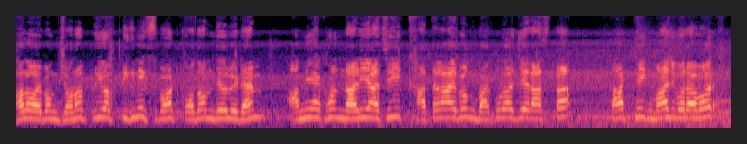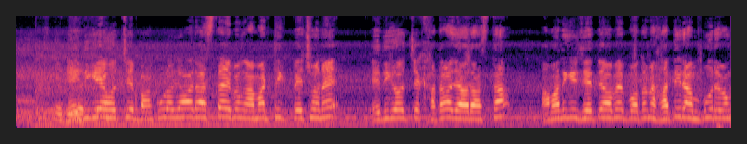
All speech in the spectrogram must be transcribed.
ভালো এবং জনপ্রিয় পিকনিক স্পট কদম দেউলি ড্যাম। আমি এখন দাঁড়িয়ে আছি খাতড়া এবং বাঁকুড়ার যে রাস্তা তার ঠিক মাঝ বরাবর। এদিকে হচ্ছে বাঁকুড়া যাওয়ার রাস্তা এবং আমার ঠিক পেছনে। এদিকে হচ্ছে খাতড়া যাওয়ার রাস্তা। আমাদেরকে যেতে হবে প্রথমে হাতিরামপুর এবং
